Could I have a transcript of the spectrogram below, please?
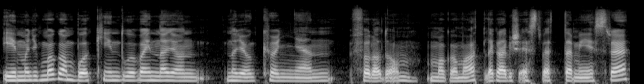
én mondjuk magamból kiindulva én nagyon, nagyon könnyen feladom magamat, legalábbis ezt vettem észre,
